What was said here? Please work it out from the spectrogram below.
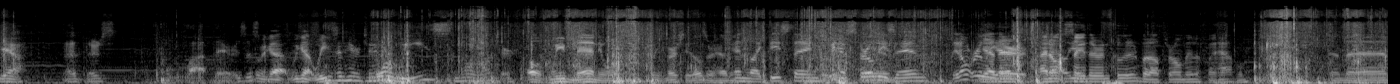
Yeah. Uh, there's a lot there. Is this We got we got Wii's in here too. more Wii's? No wonder. Oh, Wii manuals. Sweet mercy, those are heavy. And like these things, we just throw these in. They don't really yeah, they're. have I don't value. say they're included, but I'll throw them in if I have them. And then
